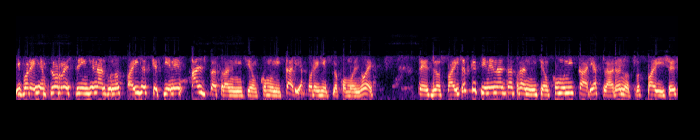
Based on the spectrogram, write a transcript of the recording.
Y por ejemplo restringen algunos países que tienen alta transmisión comunitaria, por ejemplo como el nuestro. Los países que tienen alta transmisión comunitaria, claro, en otros países,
